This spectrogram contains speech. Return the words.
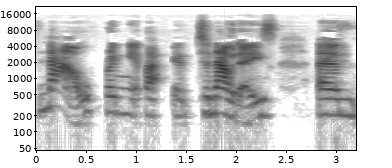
now, bringing it back uh, to nowadays, um,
